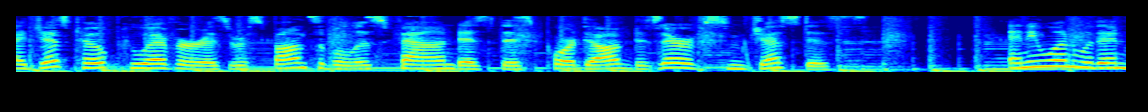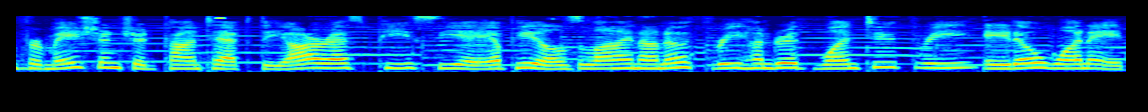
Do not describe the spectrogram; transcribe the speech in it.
I just hope whoever is responsible is found as this poor dog deserves some justice. Anyone with information should contact the RSPCA appeals line on 0300 123 8018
